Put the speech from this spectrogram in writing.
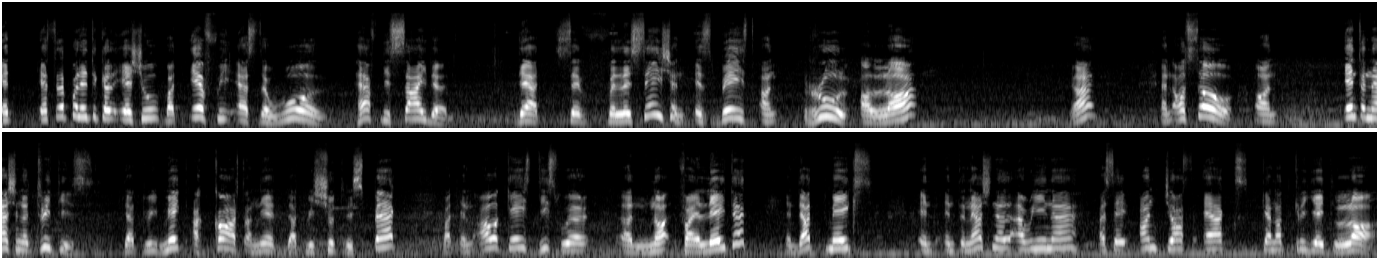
it, it's a political issue, but if we as the world have decided that civilization is based on rule of law, right? and also on international treaties that we make accords on it that we should respect, but in our case, these were uh, not violated, and that makes in international arena, I say unjust acts cannot create law.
